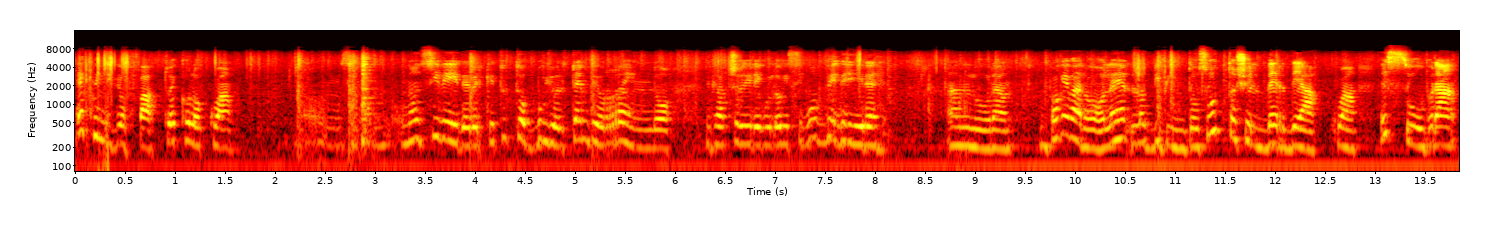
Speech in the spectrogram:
e quindi che ho fatto? Eccolo qua non si vede perché è tutto buio, il tempo è orrendo. Vi faccio vedere quello che si può vedere. Allora, in poche parole, l'ho dipinto sotto c'è il verde acqua e sopra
